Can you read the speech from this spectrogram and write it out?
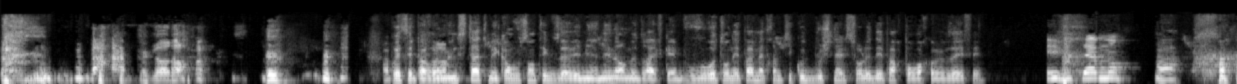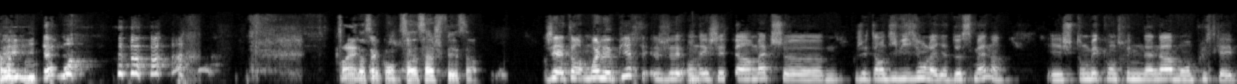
non, non. Après, c'est pas vraiment une stat, mais quand vous sentez que vous avez mis un énorme drive quand même, vous vous retournez pas mettre un petit coup de Bushnell sur le départ pour voir comment vous avez fait? Évidemment, Ah, évidemment. Ouais. ça, ça compte. Ça, ça, je fais ça. J'ai attends, moi le pire, j'ai on est- j'ai fait un match, euh, j'étais en division là il y a deux semaines et je suis tombée contre une nana, bon en plus qui avait,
